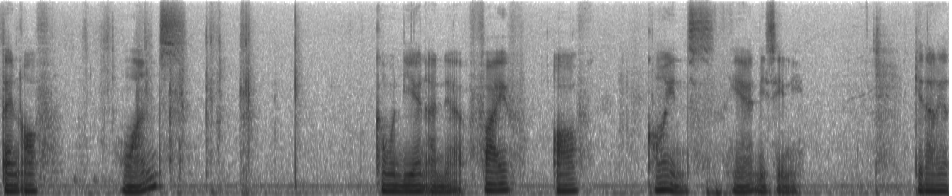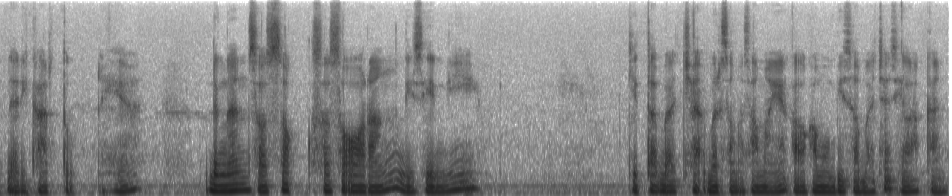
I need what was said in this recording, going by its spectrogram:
Ten of Wands kemudian ada five of coins ya di sini. Kita lihat dari kartu ya. Dengan sosok seseorang di sini kita baca bersama-sama ya. Kalau kamu bisa baca silakan.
